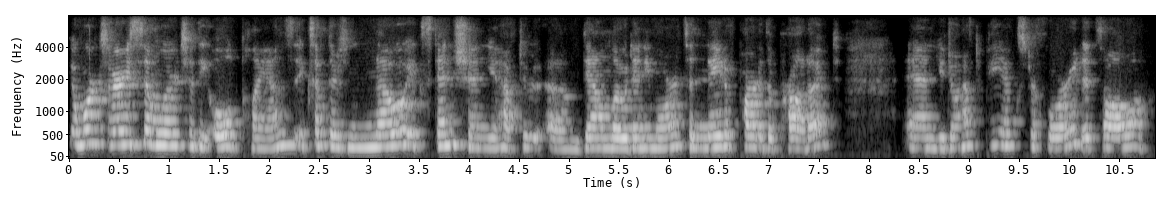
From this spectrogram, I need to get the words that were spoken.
It works very similar to the old plans, except there's no extension you have to um, download anymore. It's a native part of the product and you don't have to pay extra for it. It's all,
